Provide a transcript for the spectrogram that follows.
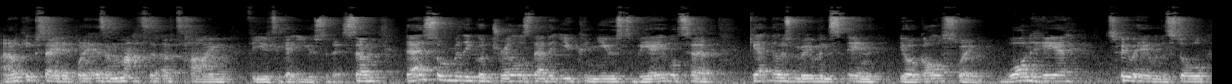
I don't keep saying it, but it is a matter of time for you to get used to this. So there's some really good drills there that you can use to be able to get those movements in your golf swing. One here, two here with the stool,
